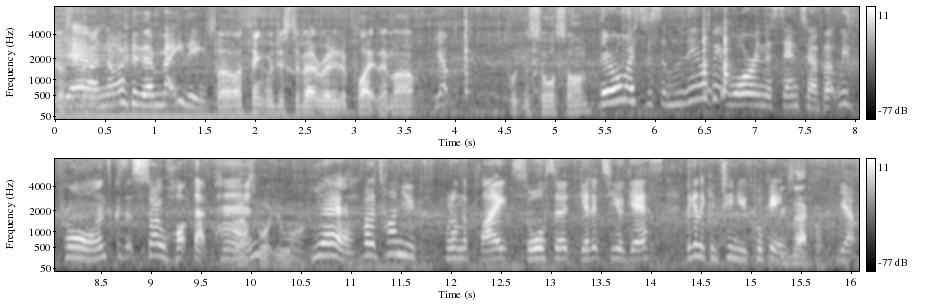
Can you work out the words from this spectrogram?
Just Yeah, I know. They're amazing. So I think we're just about ready to plate them up. Yep. Put the sauce on. They're almost just a little bit raw in the centre, but with prawns, because it's so hot that pan. That's what you want. Yeah. By the time you put on the plate, sauce it, get it to your guests, they're going to continue cooking. Exactly. Yep.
